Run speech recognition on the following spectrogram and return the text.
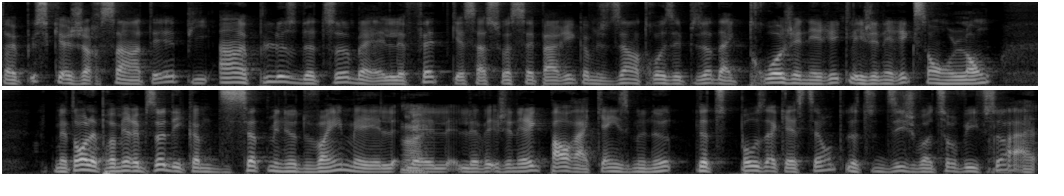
un peu ce que je ressentais. Puis en plus de ça, ben, le fait que ça soit séparé, comme je disais, en trois épisodes avec trois génériques, les génériques sont longs. Mettons, le premier épisode est comme 17 minutes 20, mais le, Ouais. le- le générique part à 15 minutes. Là, tu te poses la question, puis là, tu te dis, je vais survivre ça à-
